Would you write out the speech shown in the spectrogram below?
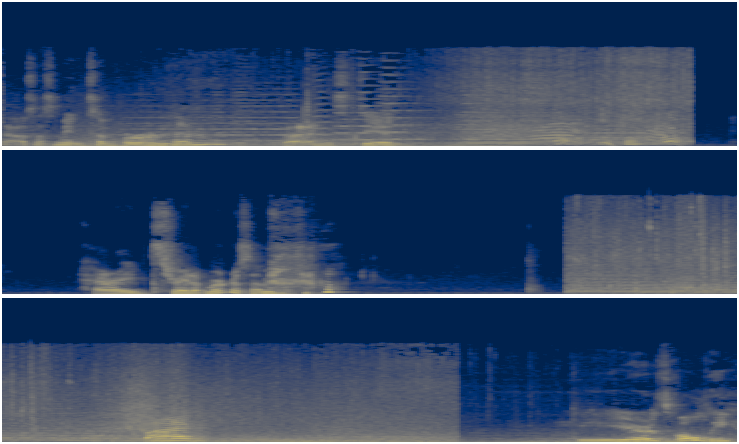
That was just meant to burn him, but instead, Harry straight up murders him. Bye! Here's Voldy.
